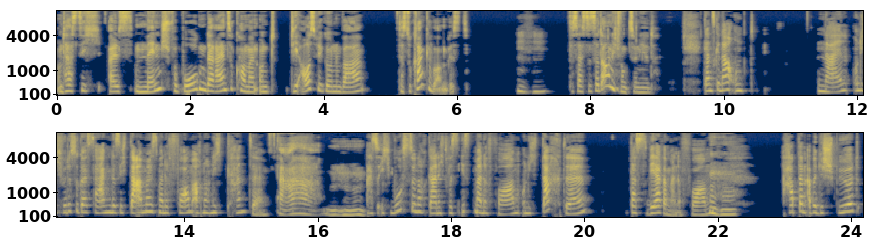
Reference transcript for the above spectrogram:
und hast dich als Mensch verbogen, da reinzukommen. Und die Auswirkung war, dass du krank geworden bist. Mhm. Das heißt, es hat auch nicht funktioniert. Ganz genau. Und nein, und ich würde sogar sagen, dass ich damals meine Form auch noch nicht kannte. Ah, mhm. Also ich wusste noch gar nicht, was ist meine Form und ich dachte, das wäre meine Form. Mhm. Hab dann aber gespürt,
